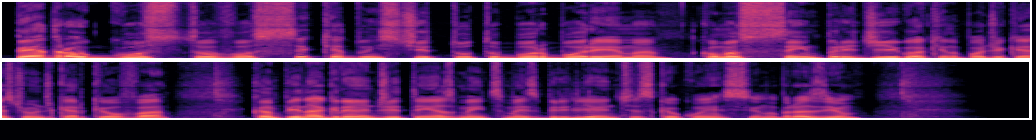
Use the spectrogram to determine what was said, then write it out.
Pedro Augusto, você que é do Instituto Borborema, como eu sempre digo aqui no podcast, onde quer que eu vá, Campina Grande tem as mentes mais brilhantes que eu conheci no Brasil.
